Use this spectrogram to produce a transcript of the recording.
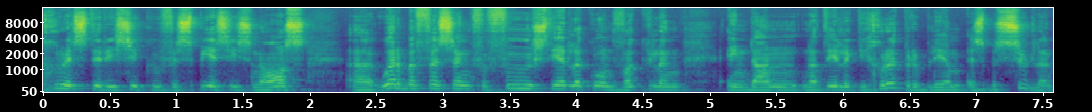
grootste risiko vir spesies naas uh, oorbevissing, vervoer, stedelike ontwikkeling en dan natuurlik die groot probleem is besoedeling.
